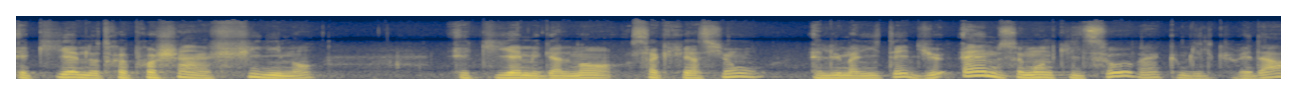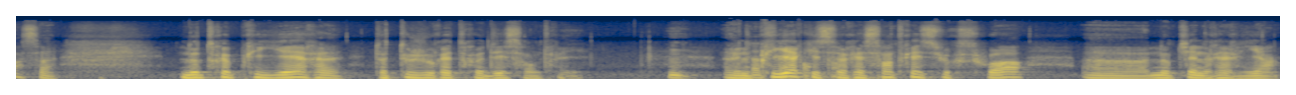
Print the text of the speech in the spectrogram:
et qui aime notre prochain infiniment, et qui aime également sa création et l'humanité, Dieu aime ce monde qu'il sauve, hein, comme dit le curé d'Ars, notre prière doit toujours être décentrée. Une prière qui serait centrée sur soi euh, n'obtiendrait rien.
